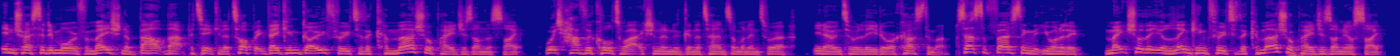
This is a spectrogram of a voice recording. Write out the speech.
interested in more information about that particular topic, they can go through to the commercial pages on the site, which have the call to action and are going to turn someone into a, you know, into a lead or a customer. So that's the first thing that you want to do. Make sure that you're linking through to the commercial pages on your site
